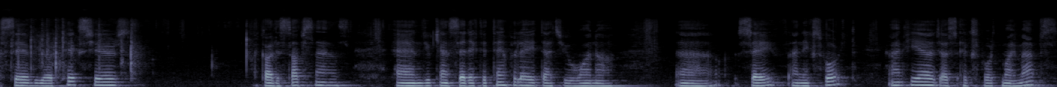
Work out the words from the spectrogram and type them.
save your textures. I call it Substance and you can select the template that you wanna uh, save and export and here just export my maps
